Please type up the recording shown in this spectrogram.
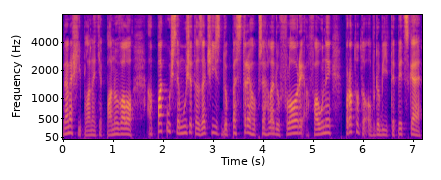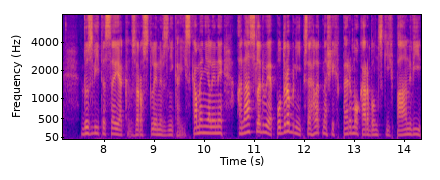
na naší planetě panovalo a pak už se můžete začíst do pestrého přehledu flóry a fauny pro toto období typické. Dozvíte se, jak z rostlin vznikají skameněliny a následuje podrobný přehled našich permokarbonských pánví,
